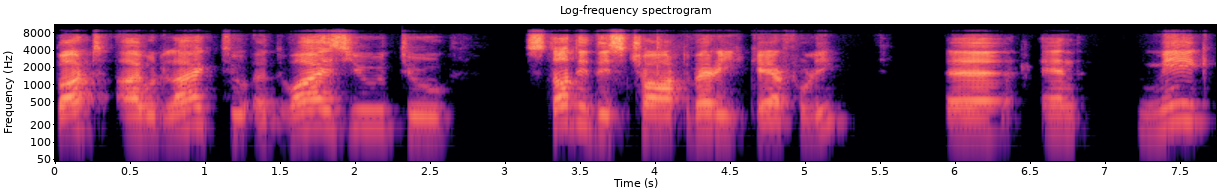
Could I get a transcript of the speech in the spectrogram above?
but I would like to advise you to study this chart very carefully and make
